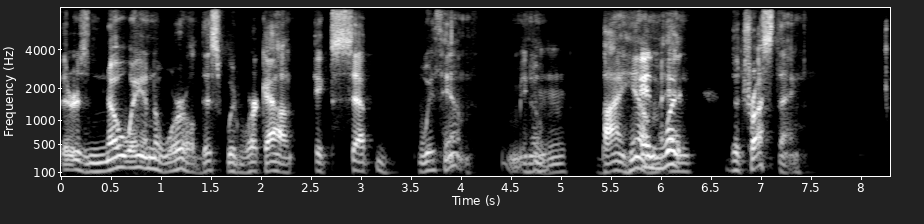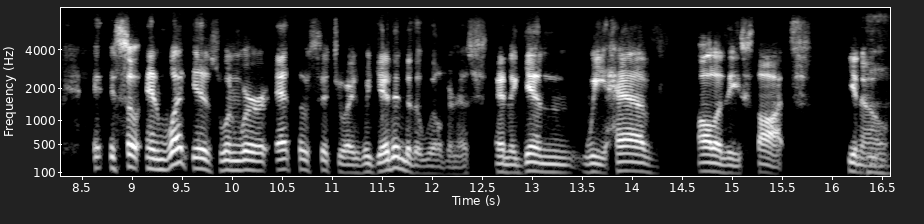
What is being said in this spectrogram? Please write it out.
there is no way in the world this would work out except with Him, you know, mm-hmm. By Him and, what, and the trust thing. So, and what is when we're at those situations, we get into the wilderness, and again, we have all of these thoughts you know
